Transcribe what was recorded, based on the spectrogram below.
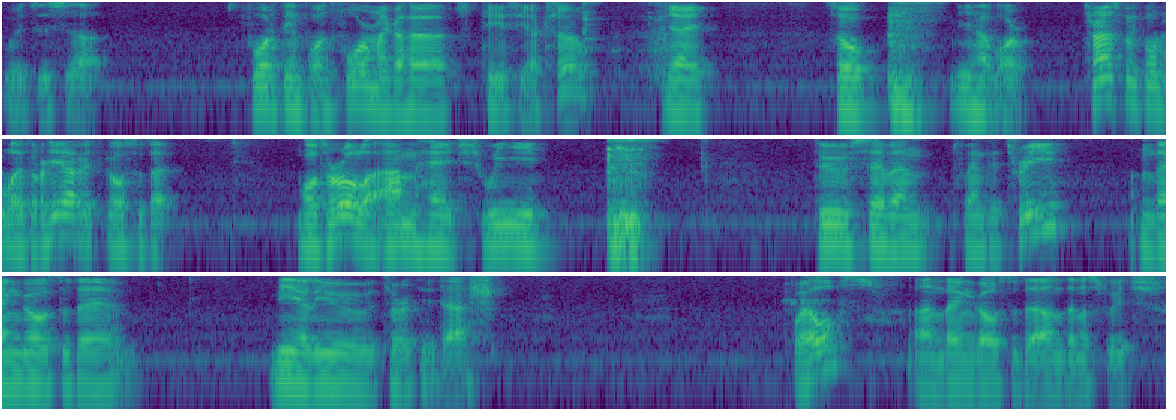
which is uh, 14.4 megahertz TCXO yay so we have our transmit modulator here it goes to the Motorola MHV 2723 and then goes to the BLU 30 12s and then goes to the antenna switch,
